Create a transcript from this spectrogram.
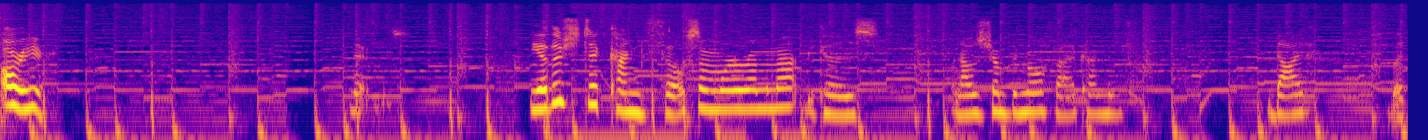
Oh, right here. There it is. The other stick kind of fell somewhere around the map because when I was jumping off, I kind of died. But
